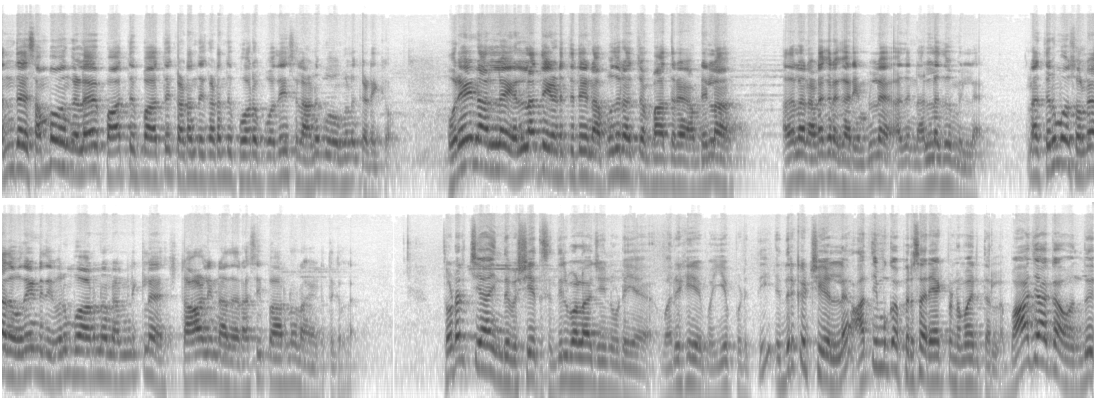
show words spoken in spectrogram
அந்த சம்பவங்களை பார்த்து பார்த்து கடந்து கடந்து போகிற போதே சில அனுபவங்களும் கிடைக்கும். ஒரே நாளில் எல்லாத்தையும் எடுத்துகிட்டு நான் புது நட்சம் பார்த்துறேன் அப்படிலாம் அதெல்லாம் நடக்கிற காரியம் இல்லை அது நல்லதும் இல்லை. நான் திரும்ப சொல்கிறேன் அதை உதயநிதி விரும்புவார்னு நான் நினைக்கல. ஸ்டாலின் அதை ரசிப்பார்னு நான் எடுத்துக்கல. தொடர்ச்சியாக இந்த விஷயத்தை செந்தில் பாலாஜியினுடைய வருகையை மையப்படுத்தி எதிர்க்கட்சிகளில் அதிமுக பெருசாக ரியாக்ட் பண்ண மாதிரி தெரில பாஜக வந்து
